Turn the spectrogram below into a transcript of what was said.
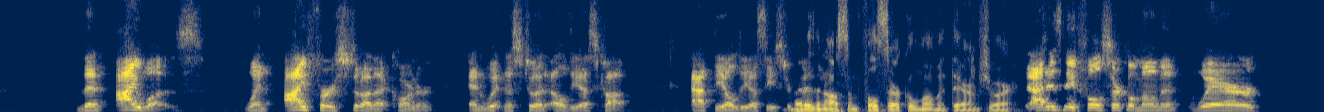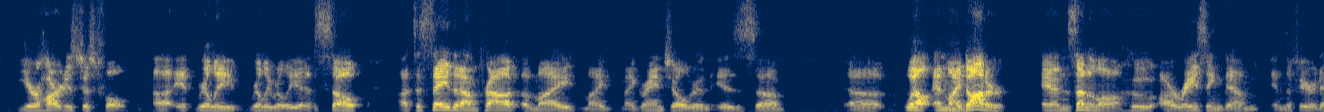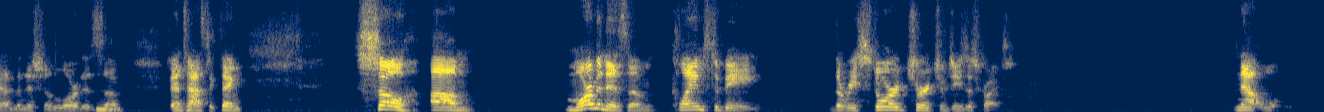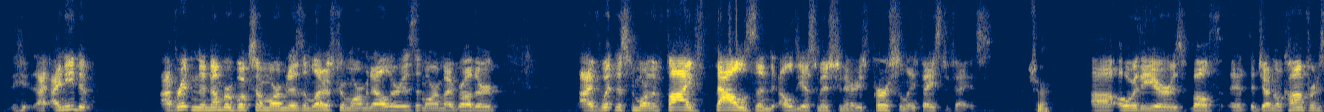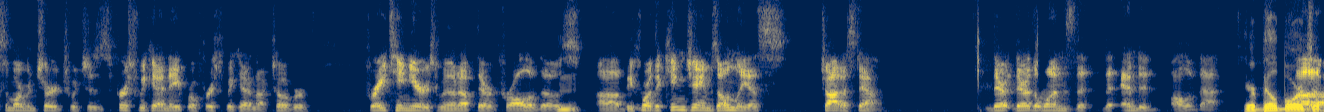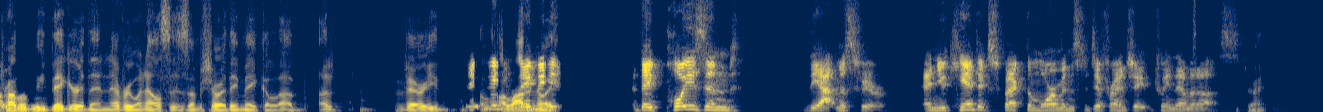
than I was when I first stood on that corner and witnessed to an LDS cop. at the LDS Easter. That is an awesome full circle moment there, I'm sure. That is a full circle moment where your heart is just full. Uh, it really, really, really is. So uh, to say that I'm proud of my my my grandchildren is um, uh, well, and my mm. daughter and son-in-law who are raising them in the fear and admonition of the Lord is mm. a fantastic thing. So, um, Mormonism claims to be the restored Church of Jesus Christ. Now, I, I need to. I've written a number of books on Mormonism, Letters to a Mormon Elder, Is the Mormon My Brother? I've witnessed more than 5,000 LDS missionaries personally, face to face. Sure. Uh, over the years, both at the General Conference of the Mormon Church, which is first weekend in April, first weekend in October. For 18 years, we went up there for all of those mm. uh, before the King James Onlyists shot us down. They're they're the ones that that ended all of that. Your billboards um, are probably bigger than everyone else's. I'm sure they make a a, a very made, a, lot of noise. they poisoned the atmosphere and you can't expect the Mormons to differentiate between them and us. That's right.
